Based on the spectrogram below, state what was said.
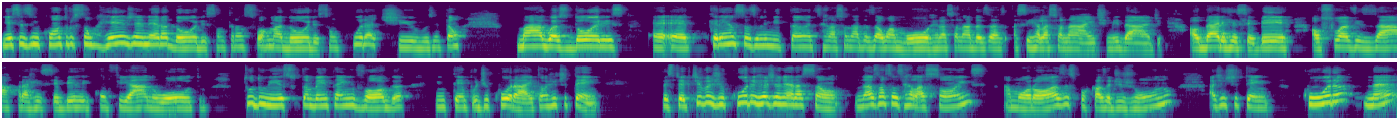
E esses encontros são regeneradores, são transformadores, são curativos. Então, mágoas, dores, é, é, crenças limitantes relacionadas ao amor, relacionadas a, a, se relacionar à intimidade, ao dar e receber, ao suavizar para receber e confiar no outro, tudo isso também está em voga em tempo de curar. Então a gente tem perspectivas de cura e regeneração nas nossas relações amorosas por causa de Juno, a gente tem cura, né,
